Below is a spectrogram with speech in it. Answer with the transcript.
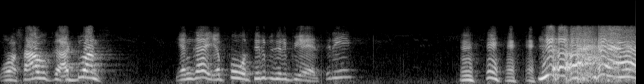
உன் சாவுக்கு அட்வான்ஸ் எங்க? எப்போ ஒரு திருப்பி திருப்பியே சரி.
